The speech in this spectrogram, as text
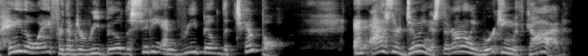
pay the way for them to rebuild the city and rebuild the temple. And as they're doing this, they're not only working with God,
